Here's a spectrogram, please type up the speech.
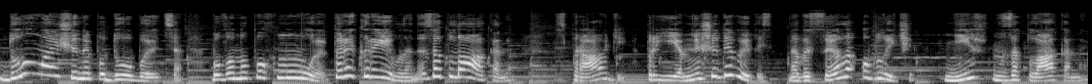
Думаю, що не подобається, бо воно похмуре, перекривлене, заплакане. Справді, приємніше дивитись на веселе обличчя, ніж на заплакане.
